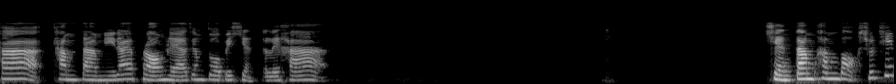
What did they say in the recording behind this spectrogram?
ถ้าทำตามนี้ได้พร้อมแล้วเตรียมตัวไปเขียนกันเลยค่ะ เขียนตามคำบอกชุดที่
